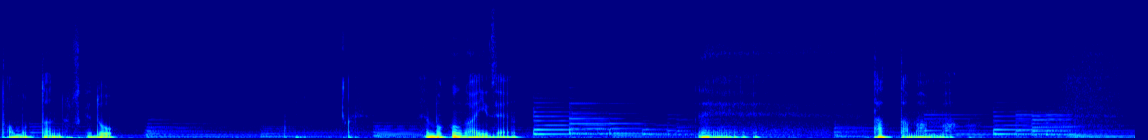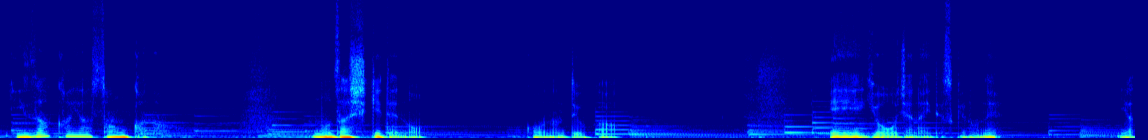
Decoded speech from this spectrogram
と思ったんですけど僕が以前えー立ったまんま居酒屋さんかなの座敷でのこうなんていうか営業じゃないですけどね。やっ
